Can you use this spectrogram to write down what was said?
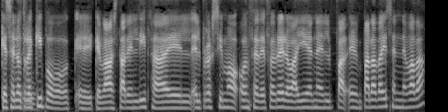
que es el otro equipo eh, que va a estar en liza el, el, próximo 11 de febrero allí en el en Paradise, en Nevada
